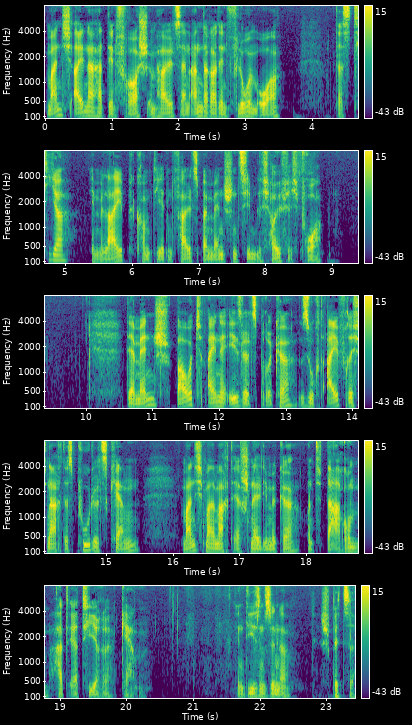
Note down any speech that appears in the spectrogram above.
Manch einer hat den Frosch im Hals, ein anderer den Floh im Ohr. Das Tier im Leib kommt jedenfalls beim Menschen ziemlich häufig vor. Der Mensch baut eine Eselsbrücke, sucht eifrig nach des Pudels Kern, manchmal macht er schnell die Mücke und darum hat er Tiere gern. In diesem Sinne. Spitze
